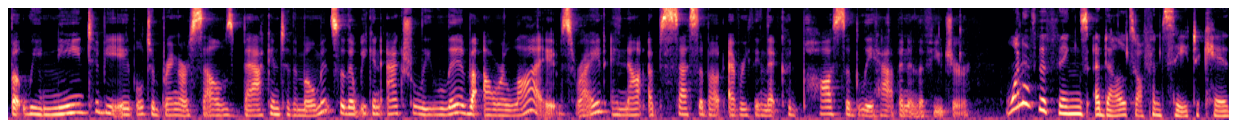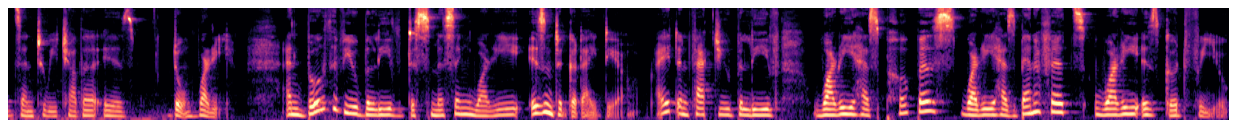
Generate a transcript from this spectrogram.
but we need to be able to bring ourselves back into the moment so that we can actually live our lives, right? And not obsess about everything that could possibly happen in the future. One of the things adults often say to kids and to each other is, don't worry. And both of you believe dismissing worry isn't a good idea, right? In fact, you believe worry has purpose, worry has benefits, worry is good for you.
